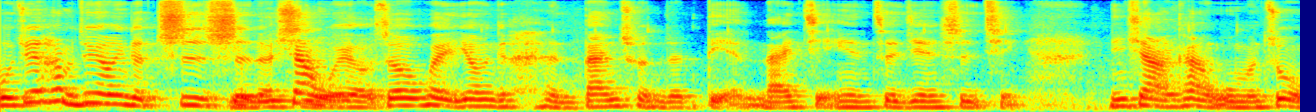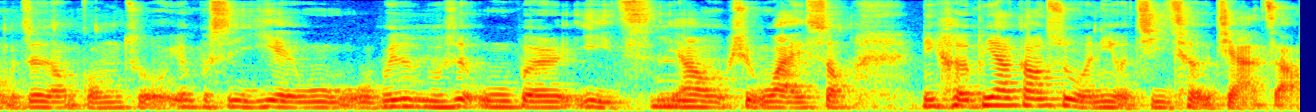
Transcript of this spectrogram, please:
我觉得他们就用一个制式的。像我有时候会用一个很单纯的点来检验这件事情。你想想看，我们做我们这种工作又不是业务，我不是不是 Uber Eats 要去外送，你何必要告诉我你有机车驾照？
